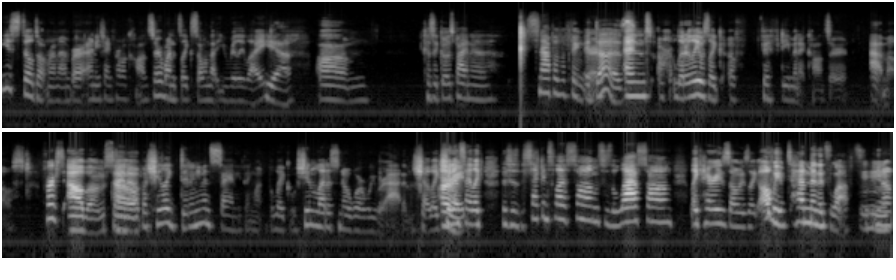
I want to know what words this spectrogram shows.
You still don't remember anything from a concert when it's like someone that you really like. yeah, Um, because it goes by in a snap of a finger. it does. And literally, it was like a fifty-minute concert at most. first album, so I know, but she like didn't even say anything. Like, she didn't let us know where we were at in the show. Like she Alright. didn't say like this is the second to last song, this is the last song. Like Harry's always like, oh, we have ten minutes left, Mhm. you know,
